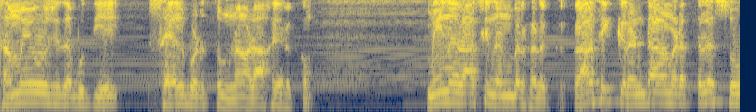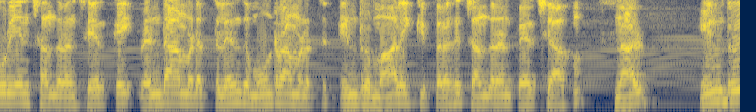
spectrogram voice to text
சமயோஜித புத்தியை செயல்படுத்தும் நாளாக இருக்கும். மீன ராசி நண்பர்களுக்கு ராசிக்கு இரண்டாம் இடத்துல சூரியன் சந்திரன் சேர்க்கை இரண்டாம் இடத்திலிருந்து மூன்றாம் இடத்துக்கு இன்று மாலைக்கு பிறகு சந்திரன் பயிற்சியாகும் நாள். இன்று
